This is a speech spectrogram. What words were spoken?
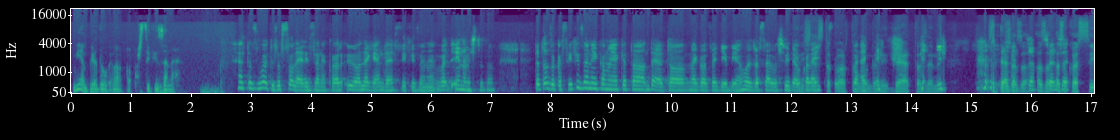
Milyen például van a, a sci zene? Hát ez volt ez a Solaris zenekar, ő a legendás sci zene, vagy én nem is tudom. Tehát azok a sci zenék, amelyeket a Delta meg az egyéb ilyen holdra szállós videókkal Én is ezt akartam vágni. mondani, Delta zene. És az, a, az a, azok a sci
